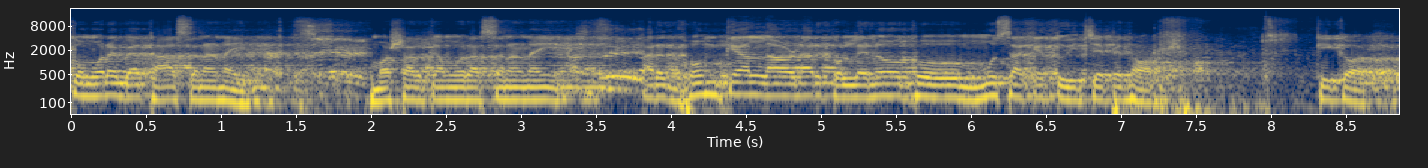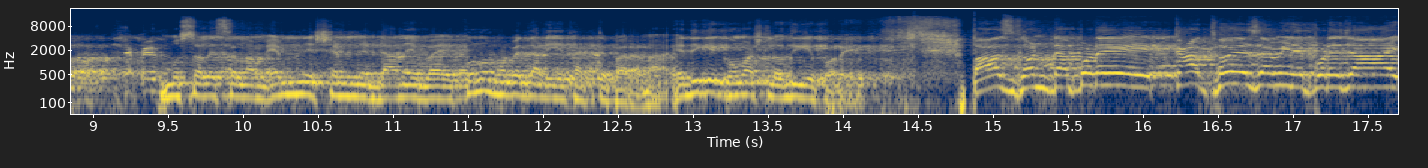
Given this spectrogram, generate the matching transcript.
কোমরে ব্যথা আছে না নাই? মশার কামড় আছে না নাই? আর ঘুমকে আল্লাহ অর্ডার করলেন, ও ঘুম, মুসাকে তুই চেপে ধর। কি কর? মুসা আলাইহিস এমনি সেমনি ডানে বায়ে কোনোভাবে দাঁড়িয়ে থাকতে পারে না। এদিকে ঘুম আসলে ওদিকে পড়ে। পাঁচ ঘণ্টা পরে কাত হয়ে জামিনে পড়ে যায়।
